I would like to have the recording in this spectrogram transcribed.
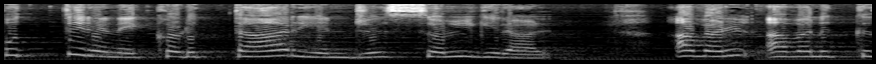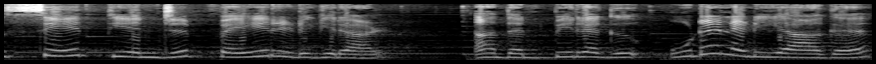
புத்திரனை கொடுத்தார் என்று சொல்கிறாள். அவள் அவனுக்கு சேத் என்று பெயரிடுகிறாள். அதன் பிறகு உடனடியாக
